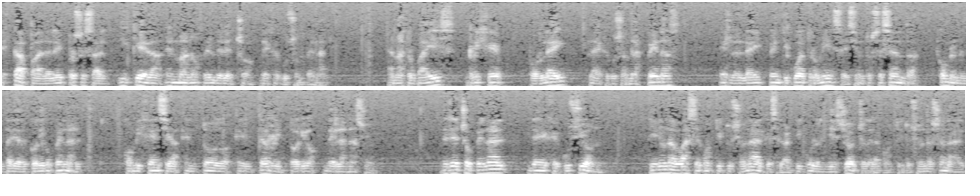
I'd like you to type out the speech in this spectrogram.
escapa a la ley procesal y queda en manos del derecho de ejecución penal. En nuestro país rige por ley la ejecución de las penas, es la ley 24.660 complementaria del Código Penal con vigencia en todo el territorio de la nación. Derecho penal de ejecución tiene una base constitucional, que es el artículo 18 de la Constitución Nacional,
